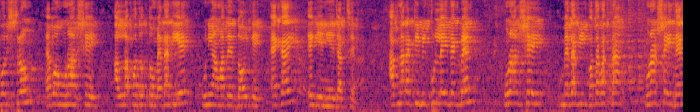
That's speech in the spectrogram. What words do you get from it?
পরিশ্রম এবং ওনার সেই আল্লাহ প্রদত্ত মেধা দিয়ে উনি আমাদের দলকে একাই এগিয়ে নিয়ে যাচ্ছেন। আপনারা টিভি খুললেই দেখবেন ওনার সেই মেধাবী কথাবার্তা ওনার সেই দেশ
